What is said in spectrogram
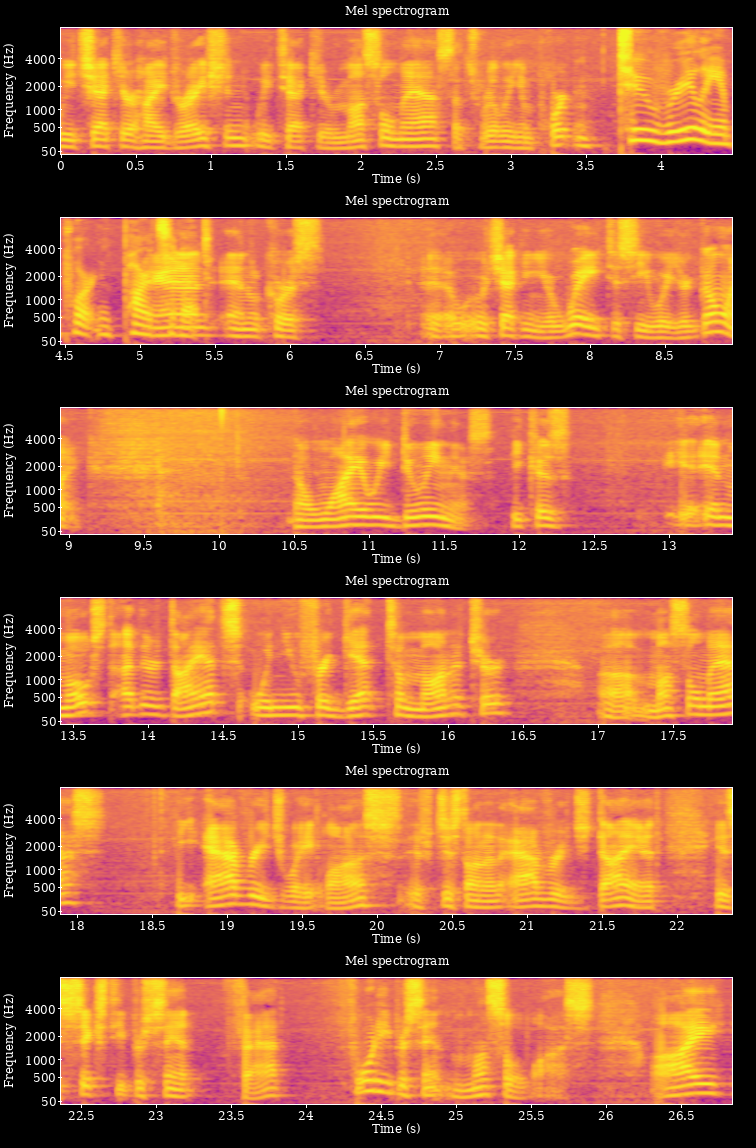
we check your hydration. We check your muscle mass. That's really important. Two really important parts and, of it. And of course, uh, we're checking your weight to see where you're going. Now, why are we doing this? Because in most other diets, when you forget to monitor uh, muscle mass, the average weight loss, if just on an average diet, is 60% fat, 40% muscle loss. I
